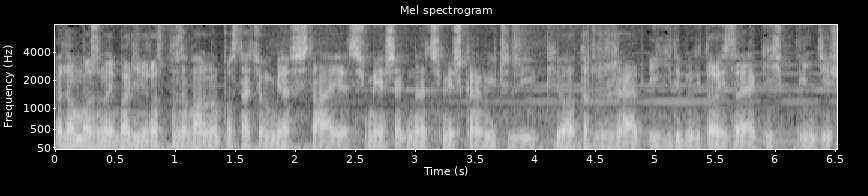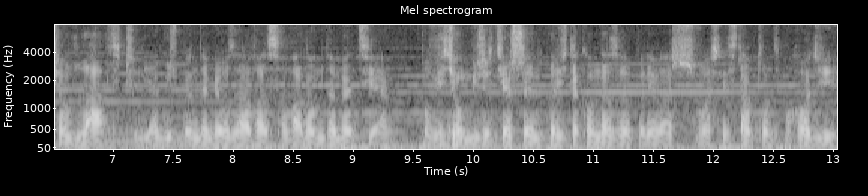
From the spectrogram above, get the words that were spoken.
Wiadomo, że najbardziej rozpoznawalną postacią miasta jest śmieszek nad śmieszkami, czyli Piotr Rzep. I gdyby ktoś za jakieś 50 lat, czyli jak już będę miał zaawansowaną demencję, powiedział mi, że Cieszyn nosi taką nazwę, ponieważ właśnie stamtąd pochodzi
